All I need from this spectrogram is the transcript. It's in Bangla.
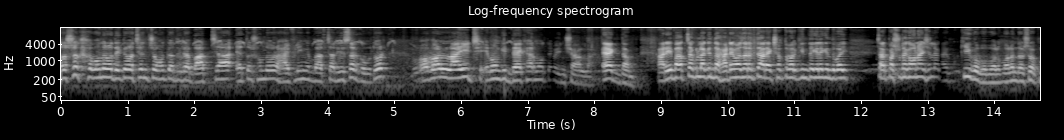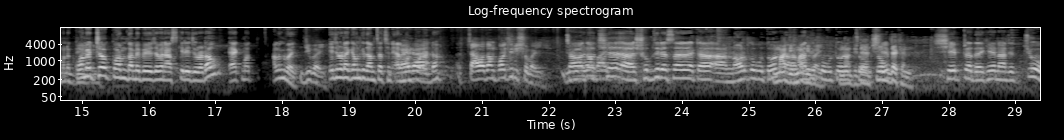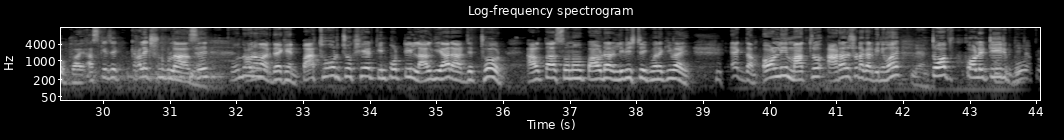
দর্শক বন্ধুরা দেখতে পাচ্ছেন চমৎকার দুইটা বাচ্চা এত সুন্দর হাইফ্লিং বাচ্চা রেসার কবুতর ওভার লাইট এবং কি দেখার মতো ইনশাআল্লাহ একদম। আর এই বাচ্চাগুলো কিন্তু হাটে বাজারেতে আর এক সপ্তাহ কিনতে গেলে কিন্তু ভাই চার পাঁচশো টাকা অনায় ছিল। কি করব বলো বলেন দর্শক মানে কমের চেয়েও কম দামে পেয়ে যাবেন আজকের এই জোড়াটাও একমাত্র। আলম ভাই জি ভাই। এই জোড়াটা কেমন কি দাম চাচ্ছেন অ্যালবাম প্রোডাক্টটা চাওয়া দাম পঁয়ত্রিশশো ভাই। চাওয়া দাম হচ্ছে সবজি রেসার একটা নর কবুতর মাদি চোখ। দেখেন। শেপটা দেখেন আর যে চোখ ভাই আজকে যে কালেকশনগুলো আছে বন্ধুগণ আমার দেখেন পাথর চোখের তিন পট্টি লাল গিয়ার আর যে ঠোঁট আলতা সোনো পাউডার লিপস্টিক মানে কি ভাই? একদম অনলি মাত্র আঠারোশো টাকার বিনিময়ে। টপ কোয়ালিটির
